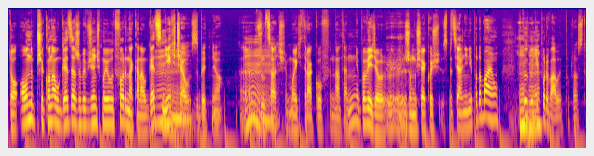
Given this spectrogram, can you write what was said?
to on przekonał Gedza, żeby wziąć moje utwory na kanał. Gedz nie Mm. chciał zbytnio e, Mm. wrzucać moich traków na ten. Nie powiedział, e, że mu się jakoś specjalnie nie podobają, tylko Mhm. go nie porwały po prostu.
